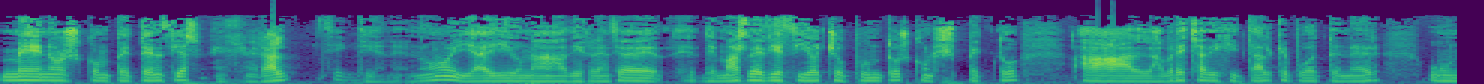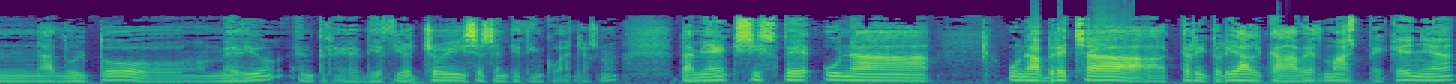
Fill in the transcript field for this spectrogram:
menos competencias en general sí. tiene, ¿no? Y hay una diferencia de, de, más de 18 puntos con respecto a la brecha digital que puede tener un adulto medio entre 18 y 65 años, ¿no? También existe una una brecha territorial cada vez más pequeña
